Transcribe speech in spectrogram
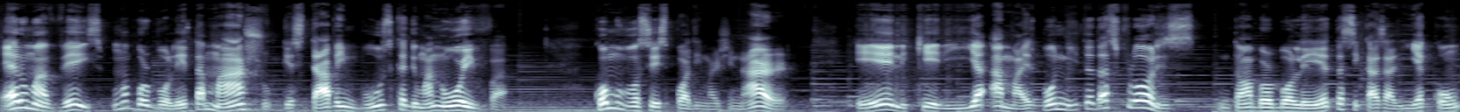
Era uma vez uma borboleta macho que estava em busca de uma noiva. Como vocês podem imaginar, ele queria a mais bonita das flores. Então a borboleta se casaria com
